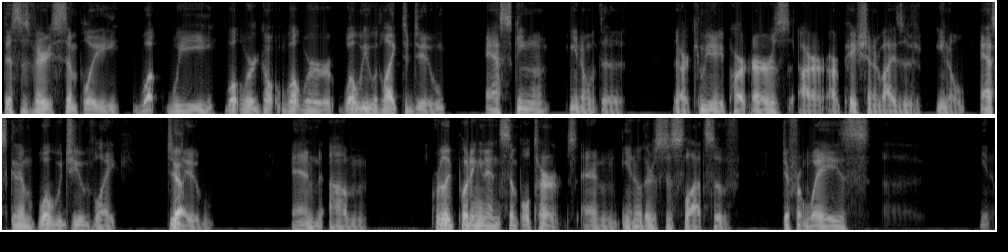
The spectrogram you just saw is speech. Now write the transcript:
this is very simply what we what we're go what we're what we would like to do, asking, you know, the our community partners, our our patient advisors, you know, asking them what would you like to yep. do, and um, really putting it in simple terms. And, you know, there's just lots of different ways, uh, you know,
